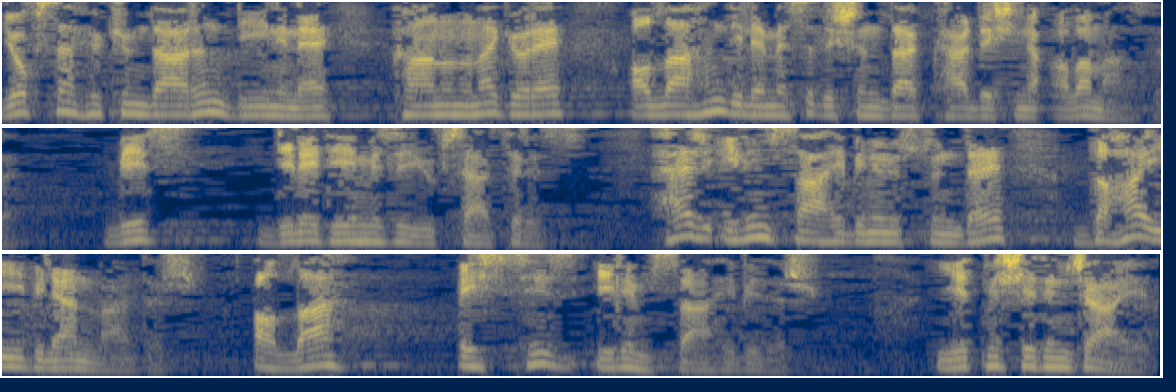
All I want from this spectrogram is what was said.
Yoksa hükümdarın dinine, kanununa göre Allah'ın dilemesi dışında kardeşini alamazdı. Biz dilediğimizi yükseltiriz. Her ilim sahibinin üstünde daha iyi bilen vardır. Allah eşsiz ilim sahibidir. 77. Ayet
